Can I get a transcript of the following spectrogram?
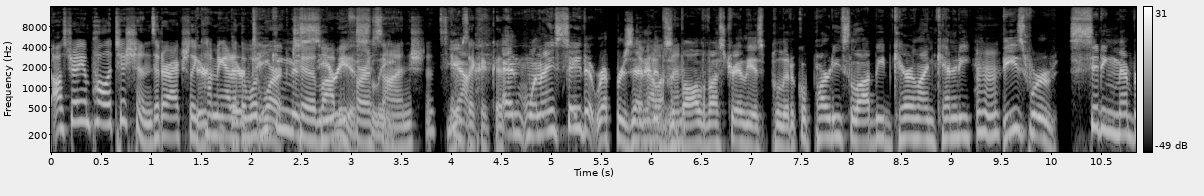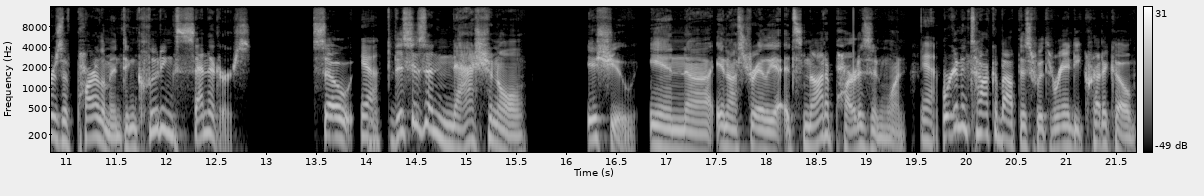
Australian politicians that are actually they're, coming out of the woodwork to seriously. lobby for Assange. That seems yeah. like a good. And when I say that representatives of all of Australia's political parties lobbied Caroline Kennedy, mm -hmm. these were sitting members of parliament, including senators. So yeah. this is a national issue in uh, in Australia. It's not a partisan one. Yeah. We're going to talk about this with Randy Credico.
